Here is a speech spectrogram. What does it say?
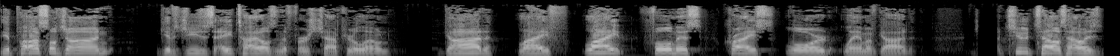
The Apostle John gives Jesus eight titles in the first chapter alone God, life, light, fullness, Christ, Lord, Lamb of God. John 2 tells how his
